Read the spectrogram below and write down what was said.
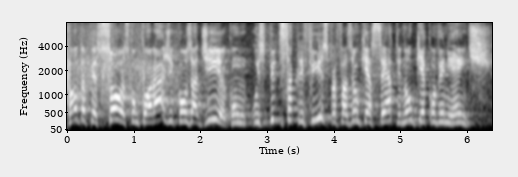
Falta pessoas com coragem, com ousadia, com o espírito de sacrifício para fazer o que é certo e não o que é conveniente.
